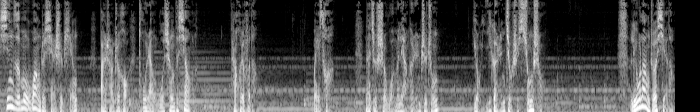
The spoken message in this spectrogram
新子木望着显示屏，半晌之后，突然无声的笑了。他回复道：“没错，那就是我们两个人之中，有一个人就是凶手。”流浪者写道：“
